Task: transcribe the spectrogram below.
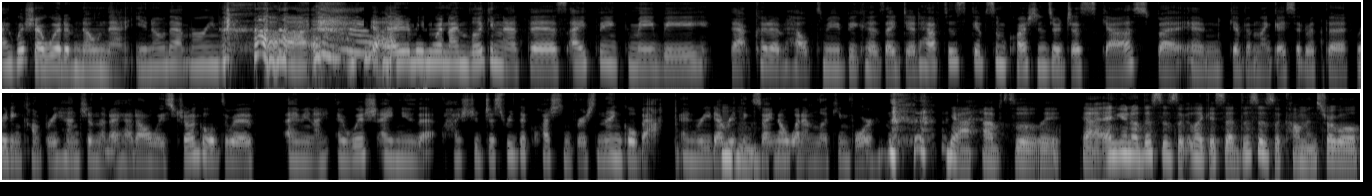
I wish I would have known that. You know that, Marina? Uh-huh. yeah. I mean, when I'm looking at this, I think maybe that could have helped me because I did have to skip some questions or just guess. But, and given, like I said, with the reading comprehension that I had always struggled with, I mean, I, I wish I knew that I should just read the question first and then go back and read everything Mhm. so I know what I'm looking for. Yeah, absolutely. Yeah, and you know, this is like I said, this is a common struggle.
